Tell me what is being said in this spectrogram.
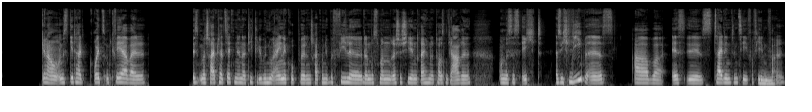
Genau, und es geht halt kreuz und quer, weil es, man schreibt halt selten einen Artikel über nur eine Gruppe, dann schreibt man über viele, dann muss man recherchieren 300.000 Jahre und das ist echt, also ich liebe es, aber es ist zeitintensiv auf jeden Mhm. Fall.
